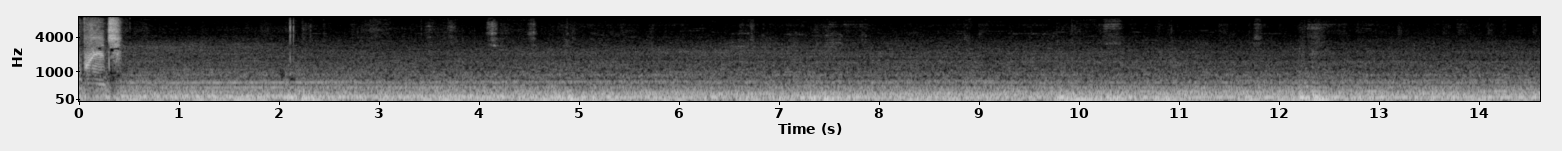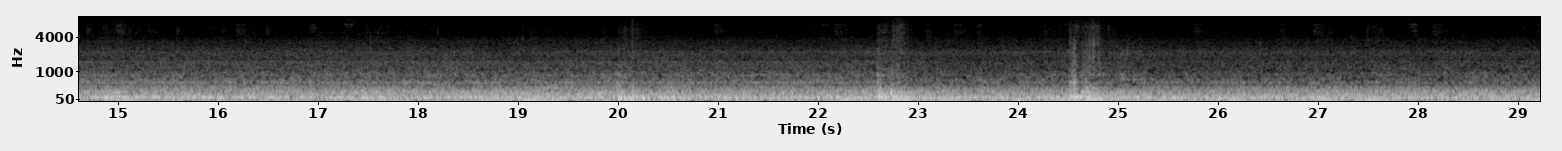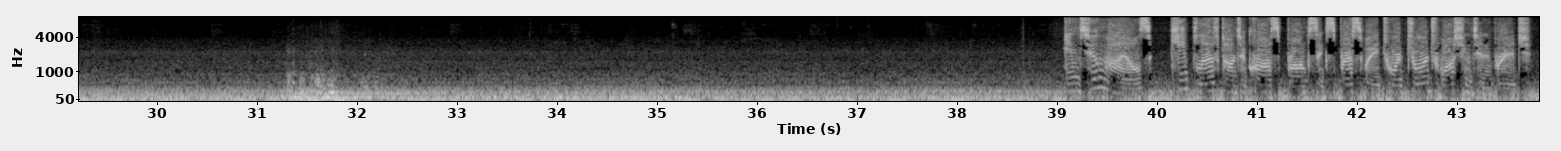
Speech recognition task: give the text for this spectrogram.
Bridge. In two miles, keep left onto Cross Bronx Expressway toward George Washington Bridge.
